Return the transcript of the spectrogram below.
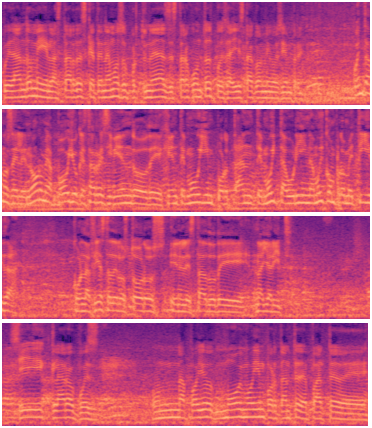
cuidándome y en las tardes que tenemos oportunidades de estar juntos, pues ahí está conmigo siempre. Cuéntanos del enorme apoyo que estás recibiendo de gente muy importante, muy taurina, muy comprometida con la fiesta de los toros en el estado de Nayarit. Sí, claro, pues un apoyo muy, muy importante de parte de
